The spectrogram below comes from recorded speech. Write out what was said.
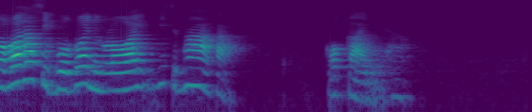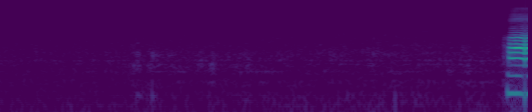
250บวกด้วย125ค่ะก็ไก่ค่ะค่ะ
